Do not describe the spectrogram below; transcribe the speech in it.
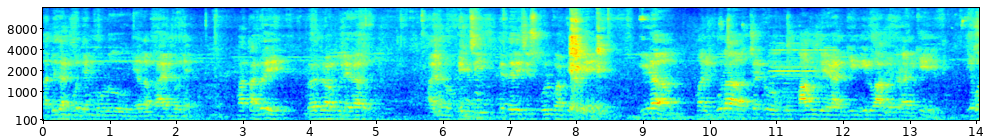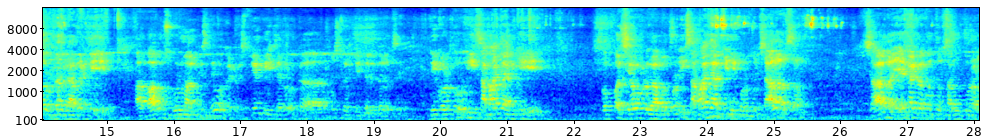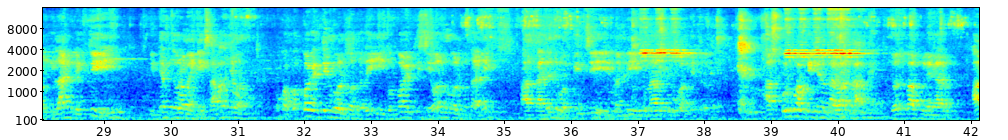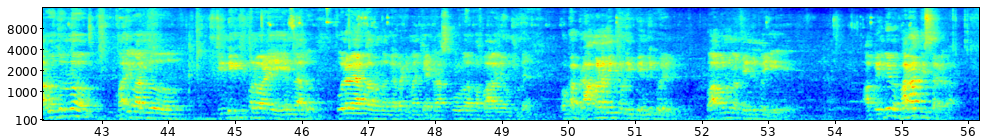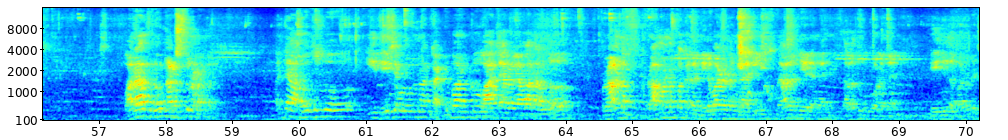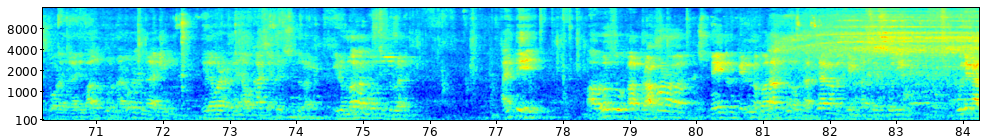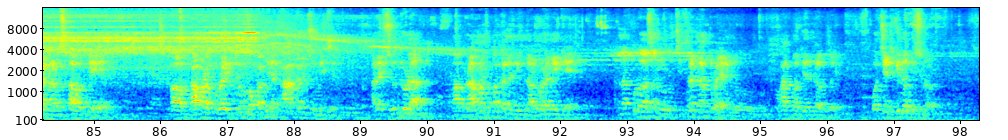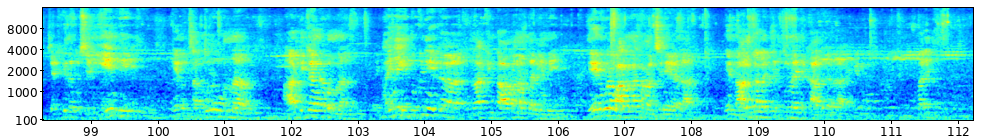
తల్లి చనిపోతే మూడు ఏళ్ళ ప్రాయంలోనే మా తండ్రి గోవిందరావు పూలే గారు ఆయనను పెంచి పెద్ద చేసి స్కూల్ పంపిస్తే ఈడ మరి పూల చెట్లు పాలు చేయడానికి నీళ్ళు ఆలోచించడానికి ఎవరు ఉన్నారు కాబట్టి ఆ బాబు స్కూల్ పంపిస్తే ఒక క్రిస్టియన్ టీచర్ ఒక ముస్లిం టీచర్ ఇద్దరు వచ్చి నీ కొడుకు ఈ సమాజానికి గొప్ప సేవకుడు కాబోతున్నాడు ఈ సమాజానికి నీ కొడుకు చాలా అవసరం చాలా ఏకాగ్రతతో చదువుతున్నాడు. ఇలాంటి వ్యక్తి విద్యకు దూరం అయితే ఈ సమాజం ఒక గొప్ప వ్యక్తిని కోల్పోతుంది. ఈ గొప్ప వ్యక్తి సేవలను కోల్పోతారని ఆ తల్లిని ఒప్పించి మళ్ళీ పునాలకు పంపించడం ఆ స్కూల్కి పంపించిన తర్వాత జ్యోతిబా పులే గారు ఆ రోజుల్లో మరి వాళ్ళు తిండికి తిప్పలవాడే ఏం కాదు పూల వ్యాపారం ఉంది కాబట్టి మంచి డ్రెస్ కోడ్ అంత బాగానే ఉంటుండే ఒక బ్రాహ్మణ మిత్రుడి పెళ్ళికి పోయి బాబులో పెళ్ళి పోయి ఆ పెళ్ళిలో బరాత్ ఇస్తారు కదా. బరాత్లో నడుస్తున్నాడు అమ్మాయి. అంటే ఆ రోజుల్లో ఈ దేశంలో ఉన్న కట్టుబాట్లు ఆచార వ్యవహారాల్లో బ్రాహ్మణ బ్రాహ్మణ పక్కన నిలబడడం కానీ స్నానం చేయడం కానీ తలదూకోవడం కానీ పేజీల బట్ట తెచ్చుకోవడం కానీ వాళ్ళతో నడవడం కానీ నిలబడడం కానీ అవకాశం లేదు శుద్ధులకు ఈడున్న అనుభవం అయితే ఆ రోజు ఆ బ్రాహ్మణ స్నేహితులకు వెళ్ళిన బరాత్లో దర్జాగా మంచి చేసుకొని పూజగా నడుస్తూ ఉంటే ఆ బ్రాహ్మణ పురోహితులు ముఖం మీద కాంకరి చూపించారు అనే శూద్రుడా మా బ్రాహ్మణ పక్కన నీవు నడవడమేంటే? అన్నప్పుడు అసలు చిత్రకాంతుడు ఆయన మహాత్మా గాంధీ ఒక చెట్టు కింద కూర్చున్నాడు. చెట్టు కింద కూర్చొని ఏంది? నేను చదువులో ఉన్నా ఆర్థికంగా ఉన్నా అయినా ఎందుకు నీకు నాకు ఇంత అవమానం జరిగింది? నేను కూడా బాగా మంచిదే కదా. నేను నాలుగు కాల జంతువులైతే కాదు కదా. మరి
